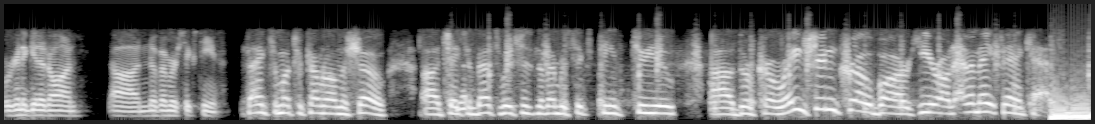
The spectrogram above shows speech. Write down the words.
we're gonna get it on uh, November 16th. Thanks so much for coming on the show. Uh, Chase, and best wishes November 16th to you. Uh, the Croatian Crowbar here on MMA Fancast.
